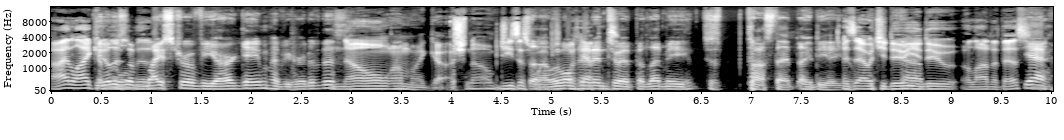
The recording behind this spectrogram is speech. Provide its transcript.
I like it. You know, there's a bit. Maestro VR game. Have you heard of this? No, oh my gosh, no, Jesus! Uh, what, we won't get into it, but let me just toss that idea. Is that what you do? you Um, do a lot of this? Yeah,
